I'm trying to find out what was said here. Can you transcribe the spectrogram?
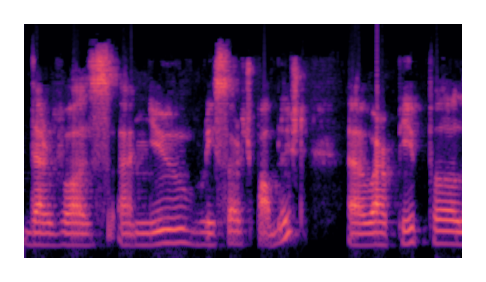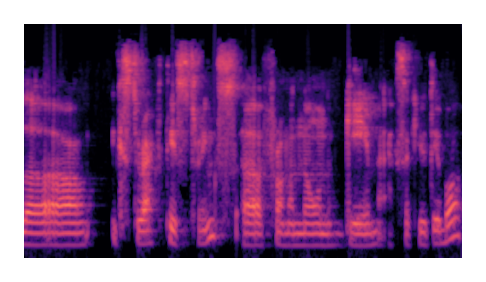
there was a new research published where people extracted strings uh, from a known game executable,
